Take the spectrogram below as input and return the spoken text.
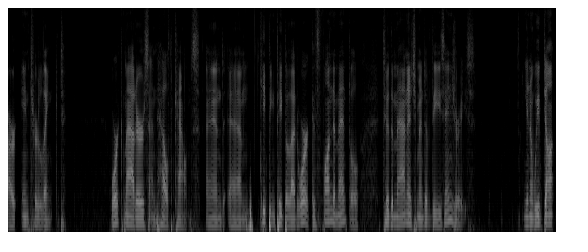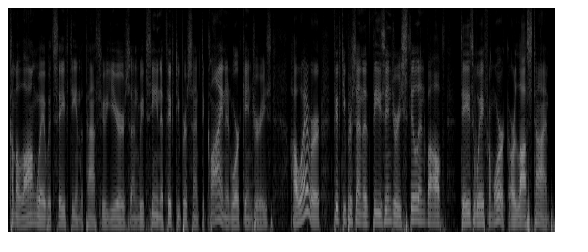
are interlinked. Work matters and health counts, and um, keeping people at work is fundamental to the management of these injuries you know, we've done, come a long way with safety in the past few years, and we've seen a 50% decline in work injuries. However, 50% of these injuries still involve days away from work or lost time.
